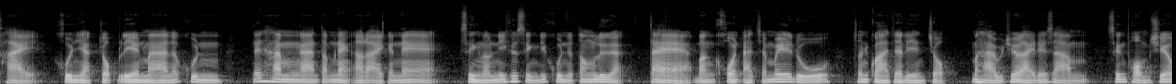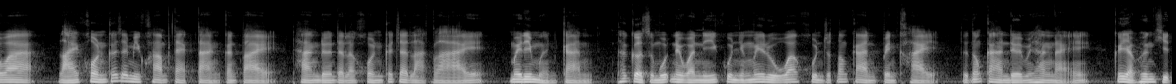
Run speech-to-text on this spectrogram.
ใคร คุณอยากจบเรียนมาแล้วคุณได้ทำงานตำแหน่งอะไรกันแน่ สิ่งเหล่านี้คือสิ่งที่คุณจะต้องเลือก แต่บางคนอาจจะไม่รู้จนกว่าจะเรียนจบมหาวิทยาลัยด้วยซ้ำ ซึ่งผมเชื่อว่าหลายคนก็จะมีความแตกต่างกันไป ทางเดินแต่ละคนก็จะหลากหลาย ไม่ได้เหมือนกัน ถ้าเกิดสมมติในวันนี้คุณยังไม่รู้ว่าคุณจะต้องการเป็นใคร หรือต้องการเดินไปทางไหน ก็อย่าเพิ่งคิด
